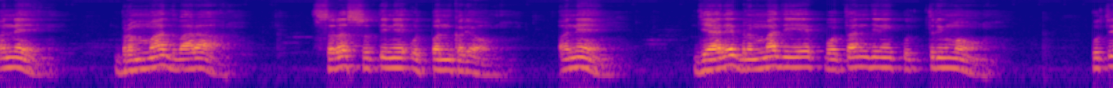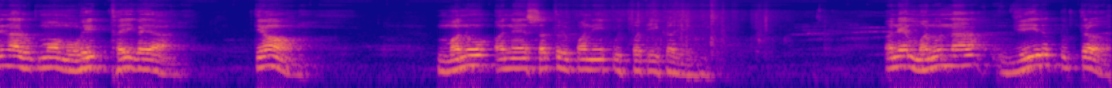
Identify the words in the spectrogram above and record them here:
અને બ્રહ્મા દ્વારા સરસ્વતીને ઉત્પન્ન કર્યો. અને જ્યારે બ્રહ્માજીએ પોતાની પુત્રીમાં પુત્રીના રૂપમાં મોહિત થઈ ગયા ત્યાં મનુ અને શત્રુપાની ઉત્પત્તિ કરી. અને મનુના વીર પુત્ર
